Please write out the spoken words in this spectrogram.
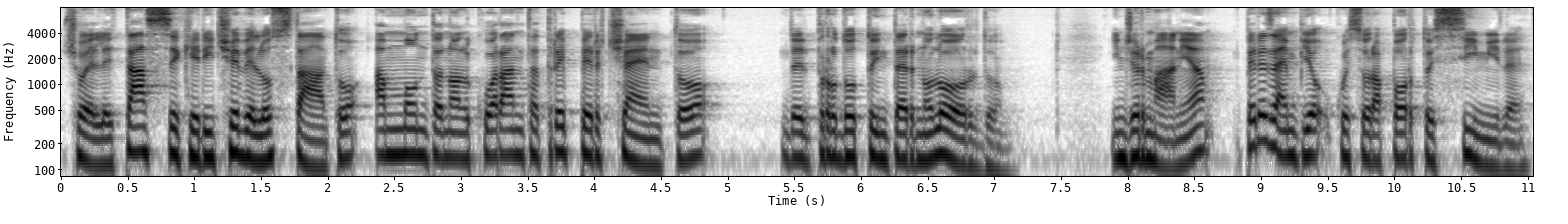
cioè le tasse che riceve lo Stato ammontano al 43% del prodotto interno lordo. In Germania, per esempio, questo rapporto è simile.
